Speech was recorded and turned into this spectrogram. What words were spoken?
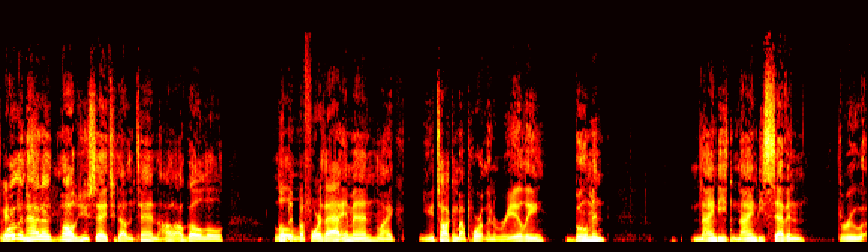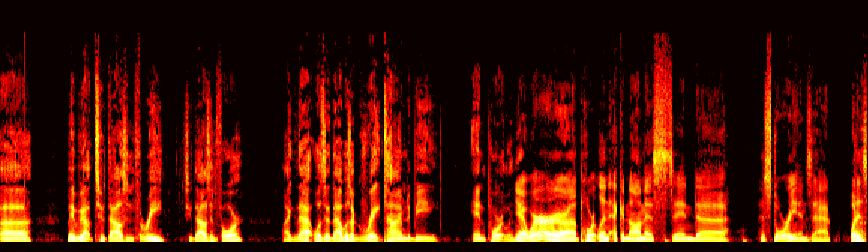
Portland had a oh, you say 2010. I'll, I'll go a little, little bit before that. Hey man, like you talking about Portland really booming? 90, 97 through uh maybe about 2003, 2004. Like that was a that was a great time to be in Portland. Yeah, where are uh, Portland economists and uh, historians at? What is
